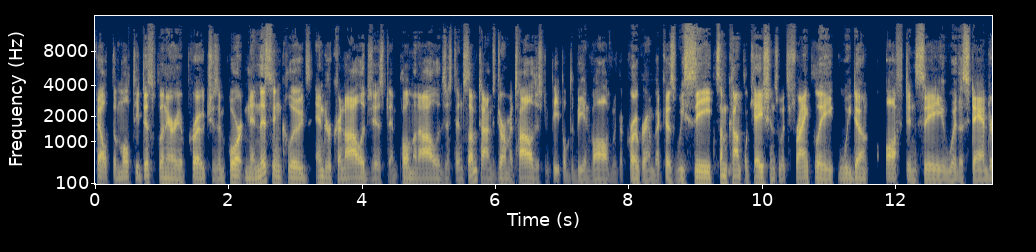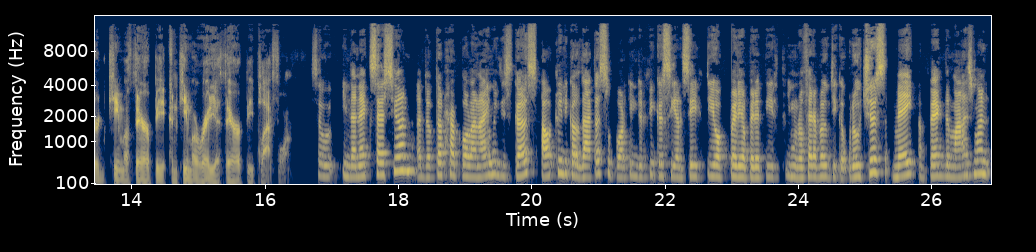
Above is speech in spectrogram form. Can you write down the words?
felt the multidisciplinary approach is important. And this includes endocrinologists and pulmonologists and sometimes dermatologists and people to be involved with the program because we see some complications which frankly we don't often see with a standard chemotherapy and chemoradiotherapy platform. So in the next session, uh, Dr. Harpole and I will discuss how clinical data supporting the efficacy and safety of perioperative immunotherapeutic approaches may affect the management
